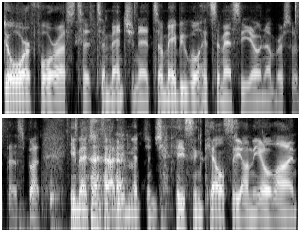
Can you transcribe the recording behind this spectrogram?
door for us to, to mention it. So maybe we'll hit some SEO numbers with this. But he mentions how do you mention Jason Kelce on the O line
